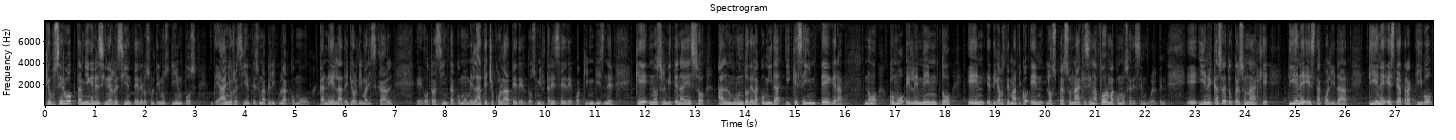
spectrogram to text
que observo también en el cine reciente de los últimos tiempos, de años recientes, una película como Canela de Jordi Mariscal, eh, otra cinta como Melate Chocolate del 2013 de Joaquín Bisner, que nos remiten a eso, al mundo de la comida y que se integra ¿no? como elemento en, eh, digamos, temático en los personajes, en la forma como se desenvuelven. Eh, y en el caso de tu personaje, tiene esta cualidad, tiene este atractivo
